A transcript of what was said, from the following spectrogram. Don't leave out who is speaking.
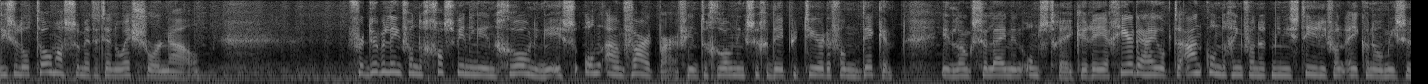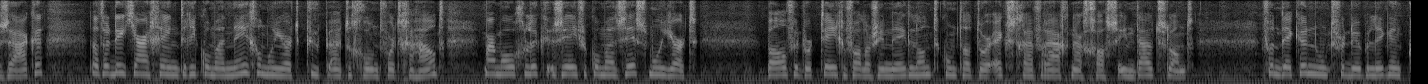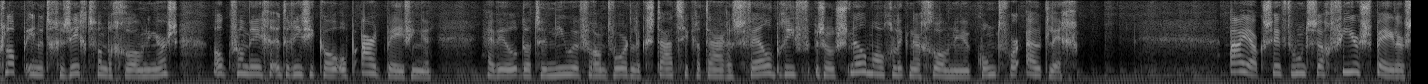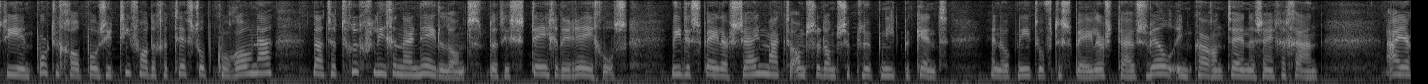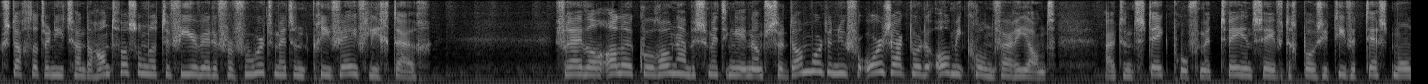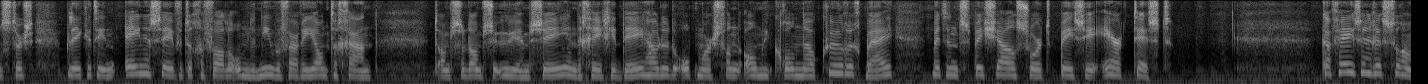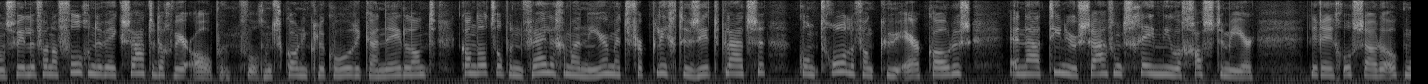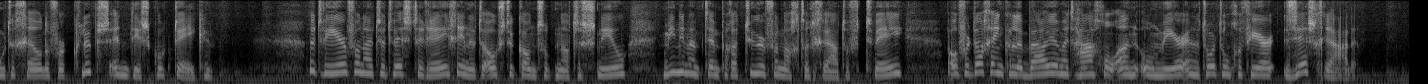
Speaker 1: Lieselot Thomassen met het NOS-journaal. Verdubbeling van de gaswinning in Groningen is onaanvaardbaar... vindt de Groningse gedeputeerde Van Dekken. In Langs de Lijn en Omstreken reageerde hij op de aankondiging... van het ministerie van Economische Zaken... dat er dit jaar geen 3,9 miljard kuub uit de grond wordt gehaald... maar mogelijk 7,6 miljard. Behalve door tegenvallers in Nederland... komt dat door extra vraag naar gas in Duitsland... Van Dekken noemt verdubbeling een klap in het gezicht van de Groningers... ook vanwege het risico op aardbevingen. Hij wil dat de nieuwe verantwoordelijk staatssecretaris Veilbrief... zo snel mogelijk naar Groningen komt voor uitleg. Ajax heeft woensdag vier spelers die in Portugal positief hadden getest op corona... laten terugvliegen naar Nederland. Dat is tegen de regels. Wie de spelers zijn maakt de Amsterdamse club niet bekend. En ook niet of de spelers thuis wel in quarantaine zijn gegaan. Ajax dacht dat er niets aan de hand was omdat de vier werden vervoerd met een privévliegtuig. Vrijwel alle coronabesmettingen in Amsterdam worden nu veroorzaakt door de Omicron-variant. Uit een steekproef met 72 positieve testmonsters bleek het in 71 gevallen om de nieuwe variant te gaan. Het Amsterdamse UMC en de GGD houden de opmars van Omicron nauwkeurig bij met een speciaal soort PCR-test. Cafés en restaurants willen vanaf volgende week zaterdag weer open. Volgens Koninklijke Horeca Nederland kan dat op een veilige manier... met verplichte zitplaatsen, controle van QR-codes... en na tien uur s'avonds geen nieuwe gasten meer. Die regels zouden ook moeten gelden voor clubs en discotheken. Het weer vanuit het westen regen, in het oosten kans op natte sneeuw. Minimumtemperatuur vannacht een graad of 2. Overdag enkele buien met hagel en onweer en het wordt ongeveer 6 graden.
